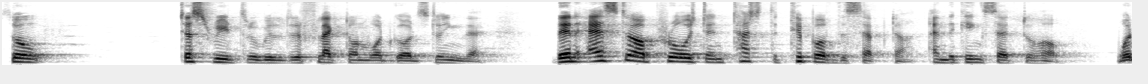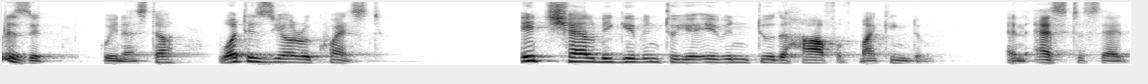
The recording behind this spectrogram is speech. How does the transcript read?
So, just read through, we'll reflect on what God's doing there. Then Esther approached and touched the tip of the scepter, and the king said to her, What is it? Queen Esther, what is your request? It shall be given to you even to the half of my kingdom. And Esther said,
